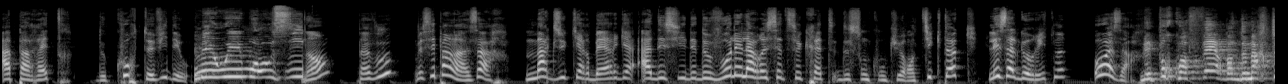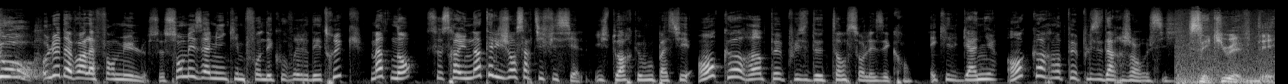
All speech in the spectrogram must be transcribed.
apparaître de courtes vidéos. Mais oui, moi aussi Non? Pas vous? Mais c'est pas un hasard. Mark Zuckerberg a décidé de voler la recette secrète de son concurrent TikTok, les algorithmes, au hasard. Mais pourquoi faire, bande de marteaux? Au lieu d'avoir la formule ce sont mes amis qui me font découvrir des trucs, maintenant ce sera une intelligence artificielle, histoire que vous passiez encore un peu plus de temps sur les écrans et qu'ils gagnent encore un peu plus d'argent aussi. C'est QFD.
